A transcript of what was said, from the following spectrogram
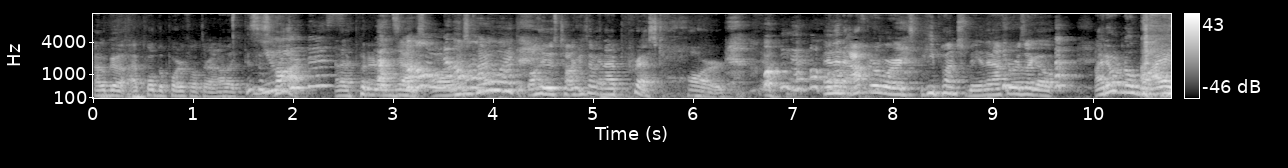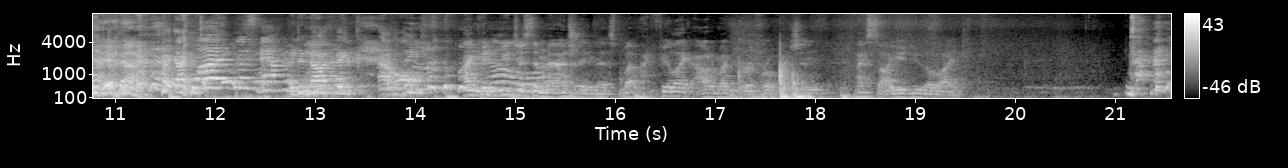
I would go. I pulled the portafilter out. I'm like, "This is You hot," did this? and I put it on Zach's Oh, arm. no. It was kind of like while he was talking to me, and I pressed hard. Oh no. And then afterwards, he punched me, and then afterwards, I go, "I don't know why I did that. like, I, what was happening? I did not here? think at oh, all." I could no. be just imagining this, but I feel like out of my peripheral vision, I saw you do the like.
